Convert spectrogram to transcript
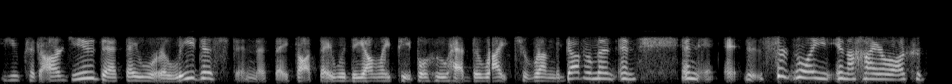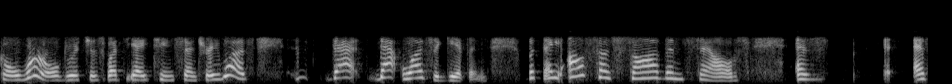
You could argue that they were elitist and that they thought they were the only people who had the right to run the government. And and uh, certainly in a hierarchical world, which is what the 18th century was, that that was a given. But they also saw themselves as as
